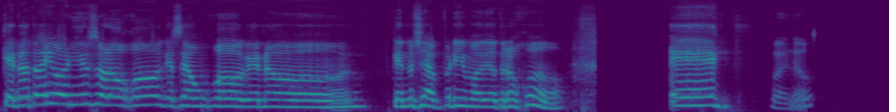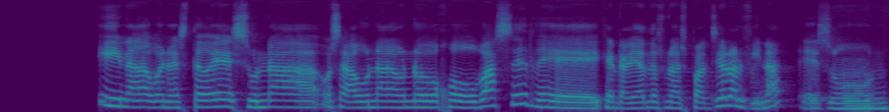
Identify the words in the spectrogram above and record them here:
que no traigo ni un solo juego que sea un juego que no, que no sea primo de otro juego. Eh, Bueno, y nada, bueno, esto es una, o sea, una- un nuevo juego base de que en realidad no es una expansión al final, es un,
